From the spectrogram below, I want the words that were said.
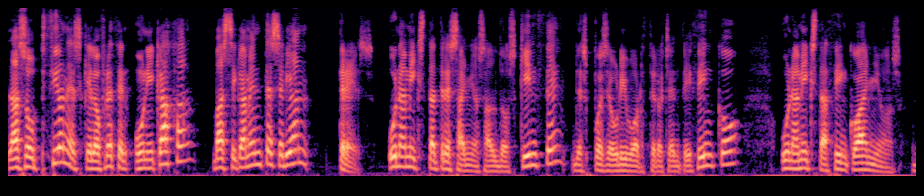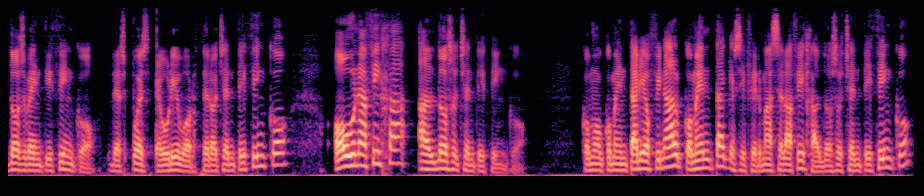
Las opciones que le ofrecen Unicaja básicamente serían tres. Una mixta 3 años al 2.15, después Euribor 0.85. Una mixta 5 años 2.25, después Euribor 0.85. O una fija al 2.85. Como comentario final comenta que si firmase la fija al 2.85,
